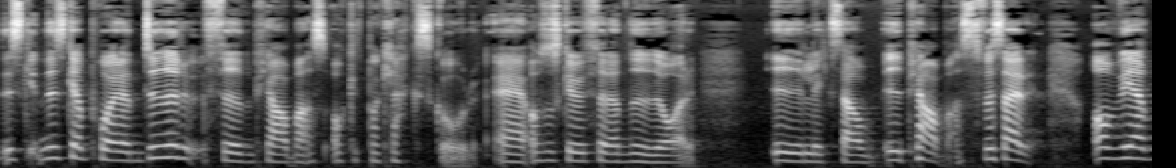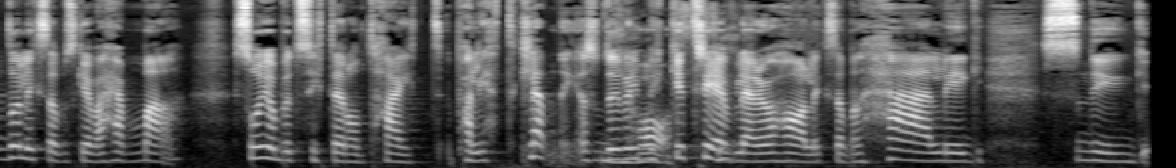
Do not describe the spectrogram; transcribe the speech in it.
Ni ska, ni ska på er en dyr fin pyjamas och ett par klackskor eh, och så ska vi fira nyår i, liksom, i pyjamas. För så här, om vi ändå liksom ska vara hemma så jobbigt att sitta i någon tight paljettklänning. Alltså det är väl ja, mycket trevligare att ha liksom en härlig, snygg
